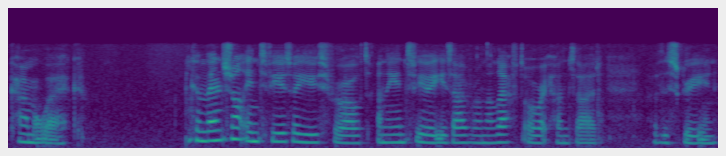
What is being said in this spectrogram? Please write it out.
Camera work. Conventional interviews were used throughout, and the interviewee is either on the left or right hand side of the screen.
